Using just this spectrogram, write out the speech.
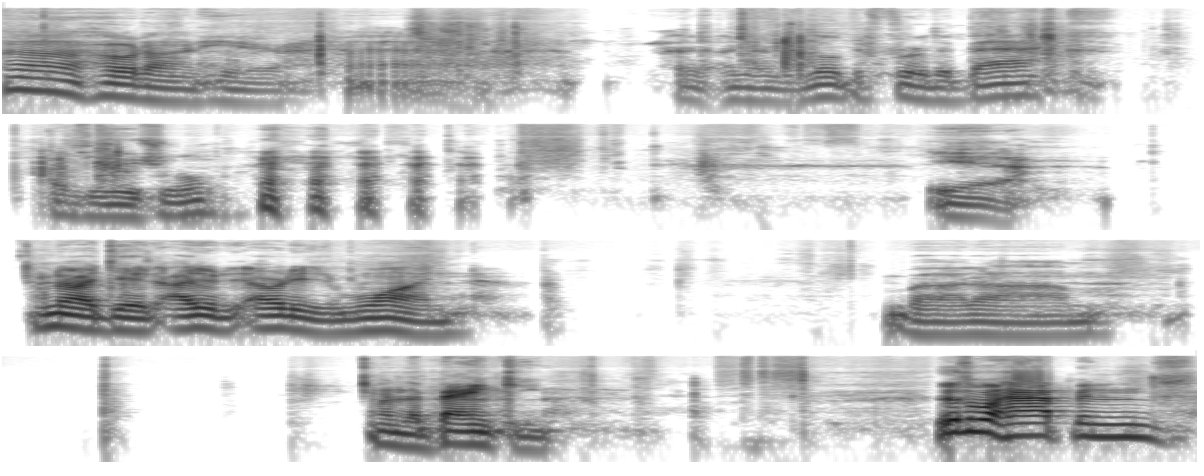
Uh, hold on here. Uh, I, got a little bit further back, as usual. yeah. No, I did. I, already did one, but um, on the banking. This is what happens.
